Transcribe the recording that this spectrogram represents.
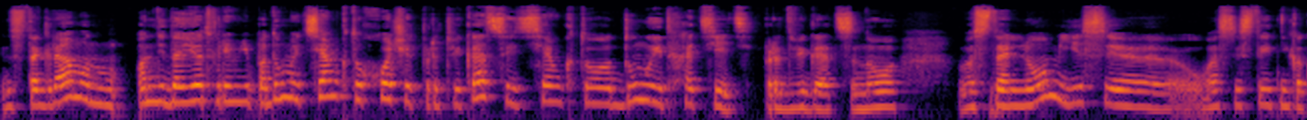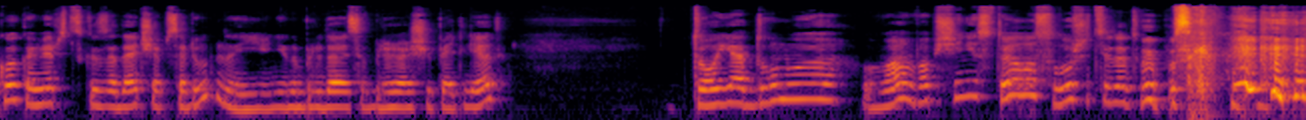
Инстаграм, он, он не дает времени подумать тем, кто хочет продвигаться, и тем, кто думает хотеть продвигаться. Но в остальном, если у вас не стоит никакой коммерческой задачи абсолютно, и не наблюдается в ближайшие пять лет, то я думаю, вам вообще не стоило слушать этот выпуск.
